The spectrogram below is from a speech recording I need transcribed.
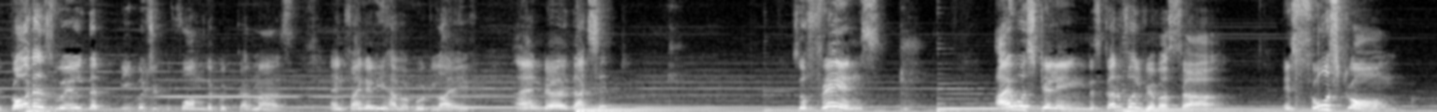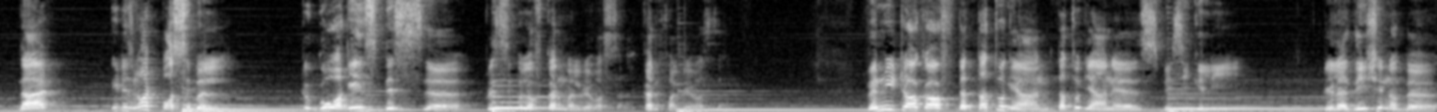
The God has willed that people should perform the good karmas and finally have a good life and uh, that's it. So, friends, I was telling this Karmfal Vyavastha is so strong that it is not possible to go against this uh, principle of. Karmfal Vyavastha. When we talk of the Tattvagyan, Tattvagyan is basically realization of the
